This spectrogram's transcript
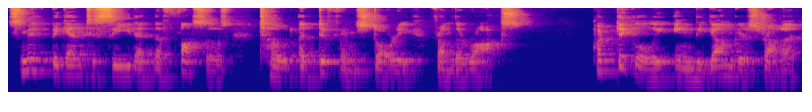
Smith began to see that the fossils told a different story from the rocks. Particularly in the younger strata,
